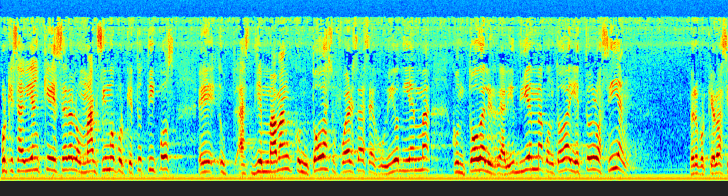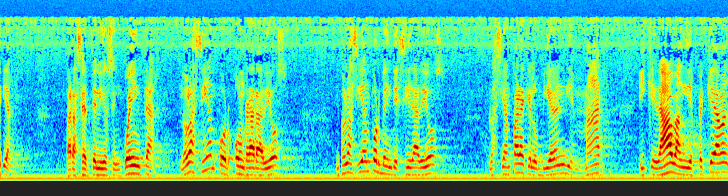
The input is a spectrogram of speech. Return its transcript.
porque sabían que eso era lo máximo, porque estos tipos eh, diezmaban con toda su fuerza, el judío diezma con toda, el israelí diezma con toda, y esto lo hacían. ¿Pero por qué lo hacían? Para ser tenidos en cuenta, no lo hacían por honrar a Dios. No lo hacían por bendecir a Dios, lo hacían para que los vieran diezmar y quedaban y después quedaban,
